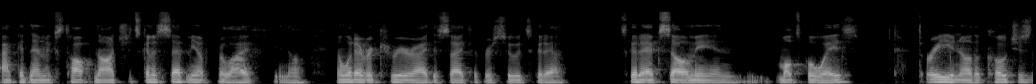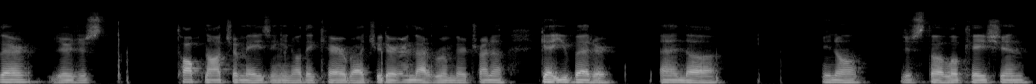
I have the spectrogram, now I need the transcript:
academics top notch. It's gonna set me up for life, you know, and whatever career I decide to pursue, it's gonna it's gonna excel me in multiple ways. Three, you know, the coaches there, they're just top notch, amazing. You know, they care about you. They're in that room, they're trying to get you better. And uh, you know, just the location,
